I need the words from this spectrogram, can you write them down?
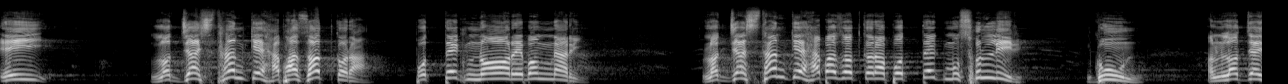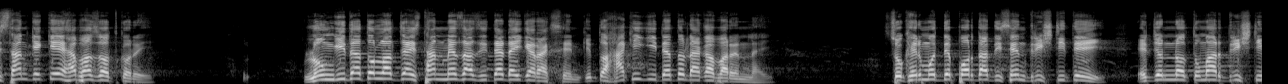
এই লজ্জাস্থানকে হেফাজত করা প্রত্যেক নর এবং নারী, লজ্জাস্থানকে হেফাজত করা প্রত্যেক মুসল্লির গুণ। লজ্জা স্থানকে কে হেফাজত করে? লঙ্গিদা তো লজ্জা স্থান মেজাজিটা ডাইকা রাখছেন, কিন্তু হাকিকিটা তো ডাকা পারেন নাই। চোখের মধ্যে পর্দা দিছেন দৃষ্টিতে এর জন্য তোমার দৃষ্টি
